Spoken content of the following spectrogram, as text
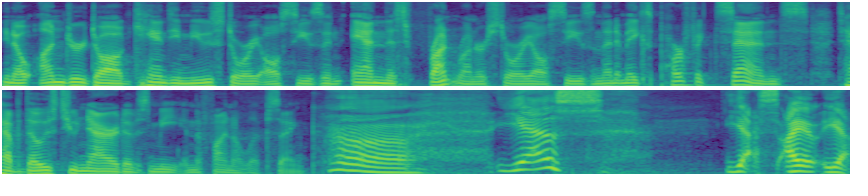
you know underdog Kandy Muse story all season and this frontrunner story all season, then it makes perfect sense to have those two narratives meet in the final lip sync. yes, yes, I yeah,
